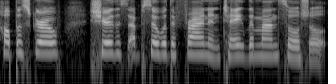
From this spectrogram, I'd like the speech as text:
help us grow, share this episode with a friend, and tag them on social.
